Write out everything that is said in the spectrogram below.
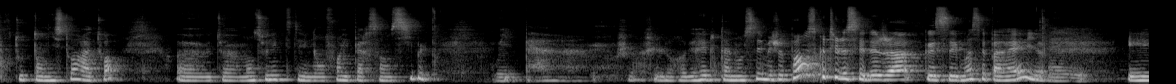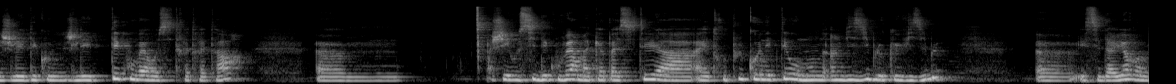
pour toute ton histoire à toi. Euh, tu as mentionné que tu étais une enfant hypersensible. Oui. Ben, j'ai le regret de t'annoncer, mais je pense que tu le sais déjà, que c'est moi, c'est pareil. Euh, Et je l'ai déco- je l'ai découvert aussi très très tard. Euh, j'ai aussi découvert ma capacité à, à être plus connectée au monde invisible que visible. Euh, et c'est d'ailleurs euh,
